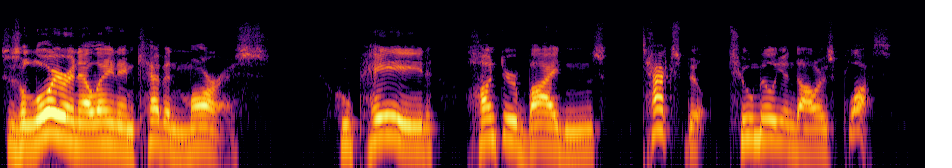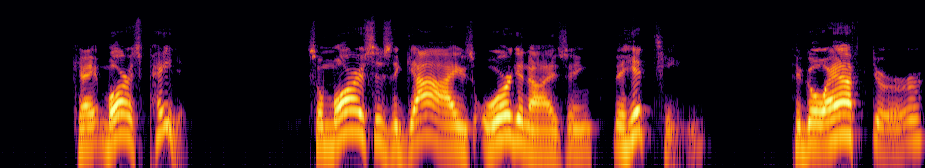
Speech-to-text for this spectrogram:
This is a lawyer in LA named Kevin Morris who paid Hunter Biden's tax bill, $2 million plus. Okay, Morris paid it. So Morris is the guy who's organizing the hit team to go after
